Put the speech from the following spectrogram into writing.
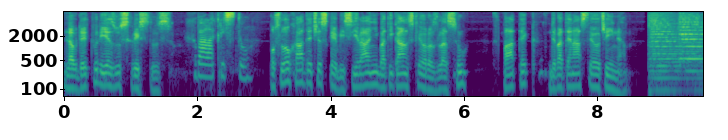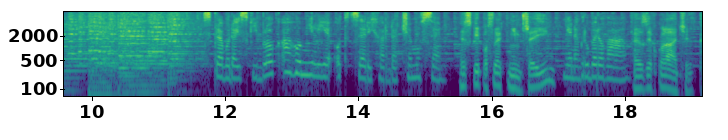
Laudetur Jezus Christus. Chvála Kristu. Posloucháte české vysílání Vatikánského rozhlasu v pátek 19. října. Spravodajský blok a homílie otce Richarda Čemuse. Hezký poslech k ním přejí Jana Gruberová. a Josef Koláček.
